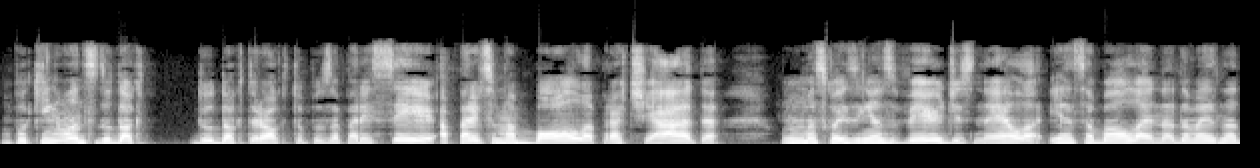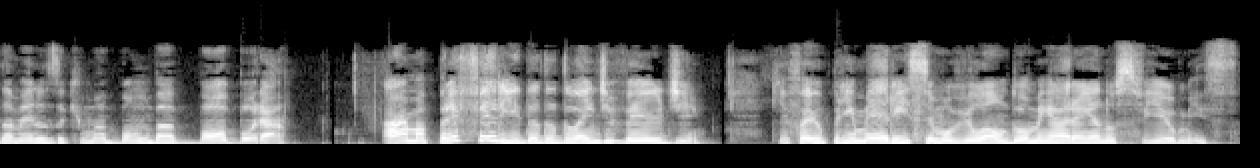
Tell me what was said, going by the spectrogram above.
Um pouquinho antes do do Dr. Octopus aparecer, aparece uma bola prateada, umas coisinhas verdes nela, e essa bola é nada mais nada menos do que uma bomba abóbora. Arma preferida do Duende Verde, que foi o primeiríssimo vilão do Homem-Aranha nos filmes.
